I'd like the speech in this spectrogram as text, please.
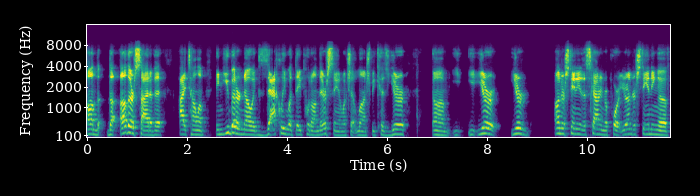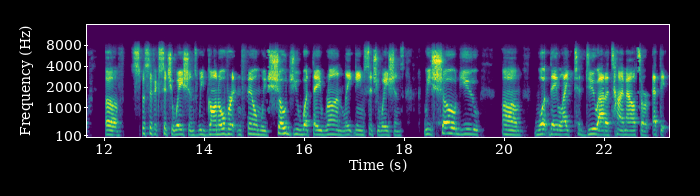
on the, the other side of it, I tell them, and you better know exactly what they put on their sandwich at lunch because you're um, y- your your understanding of the scouting report, your understanding of of specific situations. We've gone over it in film. We've showed you what they run late game situations. We showed you um, what they like to do out of timeouts or at the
